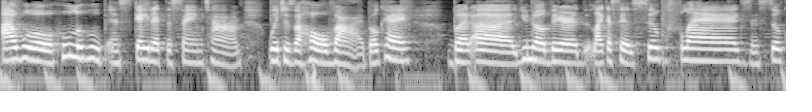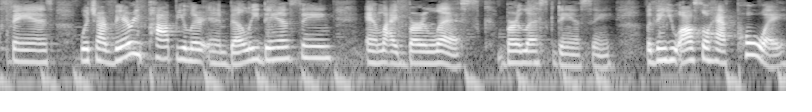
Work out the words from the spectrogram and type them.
I will hula hoop and skate at the same time, which is a whole vibe, okay? But uh, you know, there, like I said, silk flags and silk fans, which are very popular in belly dancing and like burlesque, burlesque dancing. But then you also have poi,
